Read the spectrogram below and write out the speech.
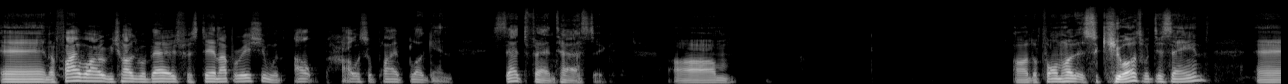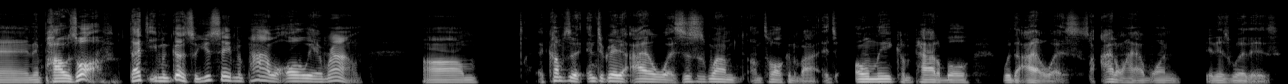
And a five hour rechargeable batteries for stand operation without power supply plug-in. So that's fantastic. Um, uh, the phone holder is secure, is what they're saying, and it powers off. That's even good. So you're saving power all the way around. Um, it comes with integrated iOS. This is what I'm I'm talking about. It's only compatible with the iOS. So I don't have one. It is what it is.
